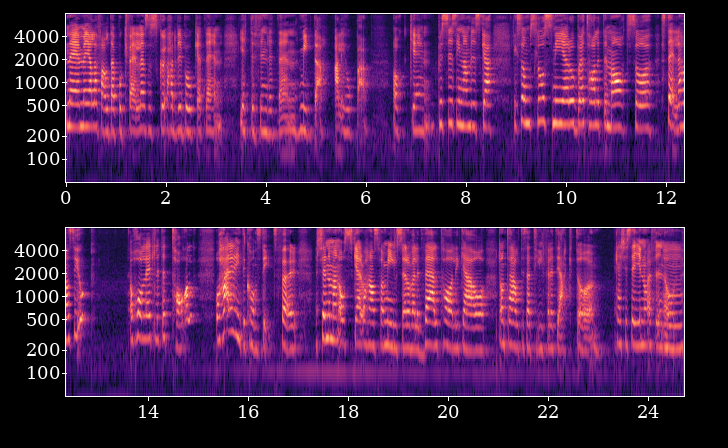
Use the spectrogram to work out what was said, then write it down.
Nej men i alla fall där på kvällen så hade vi bokat en jättefin liten middag allihopa. Och eh, precis innan vi ska liksom slå oss ner och börja ta lite mat så ställer han sig upp och håller ett litet tal. Och här är det inte konstigt för känner man Oscar och hans familj så är de väldigt vältaliga och de tar alltid så här tillfället i akt och kanske säger några fina ord.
